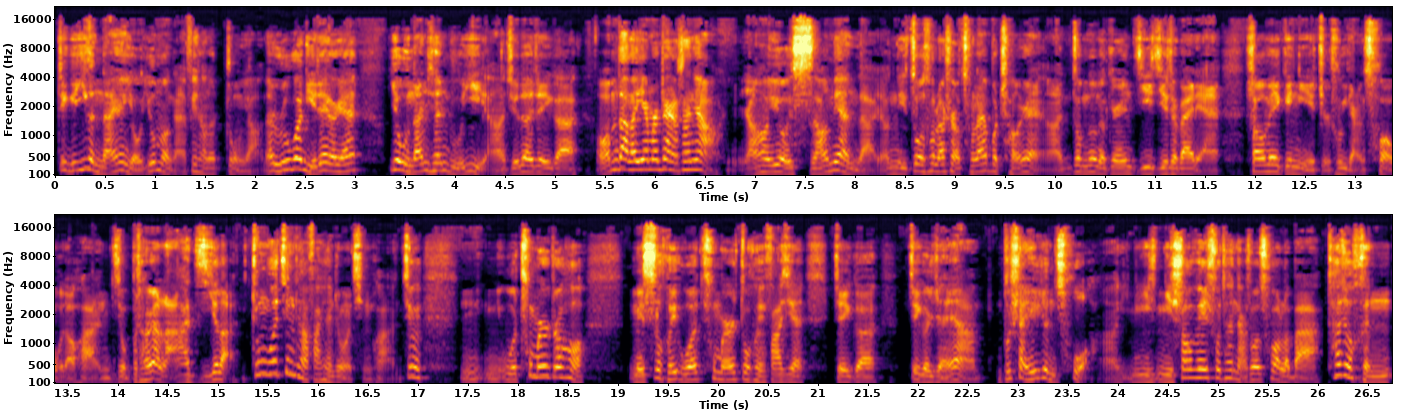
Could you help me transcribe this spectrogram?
这个一个男人有幽默感非常的重要。那如果你这个人又男权主义啊，觉得这个我们大老爷们站着撒尿，然后又死要面子，然后你做错了事从来不承认啊，动不动就跟人急急着白脸，稍微给你指出一点错误的话，你就不承认了啊，急了。中国经经常发现这种情况，就你你我出门之后，每次回国出门都会发现这个这个人啊不善于认错啊，你你稍微说他哪做错了吧，他就很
